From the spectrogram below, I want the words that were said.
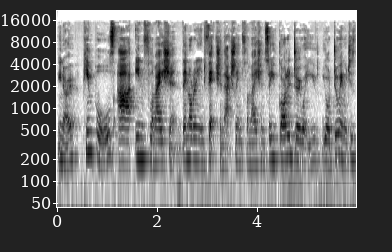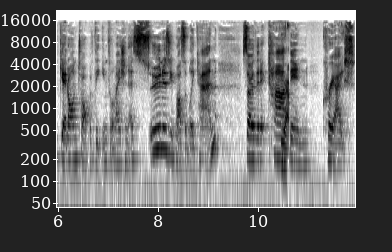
you know, pimples are inflammation. They're not an infection; they're actually inflammation. So you've got to do what you, you're doing, which is get on top of the inflammation as soon as you possibly can, so that it can't then create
